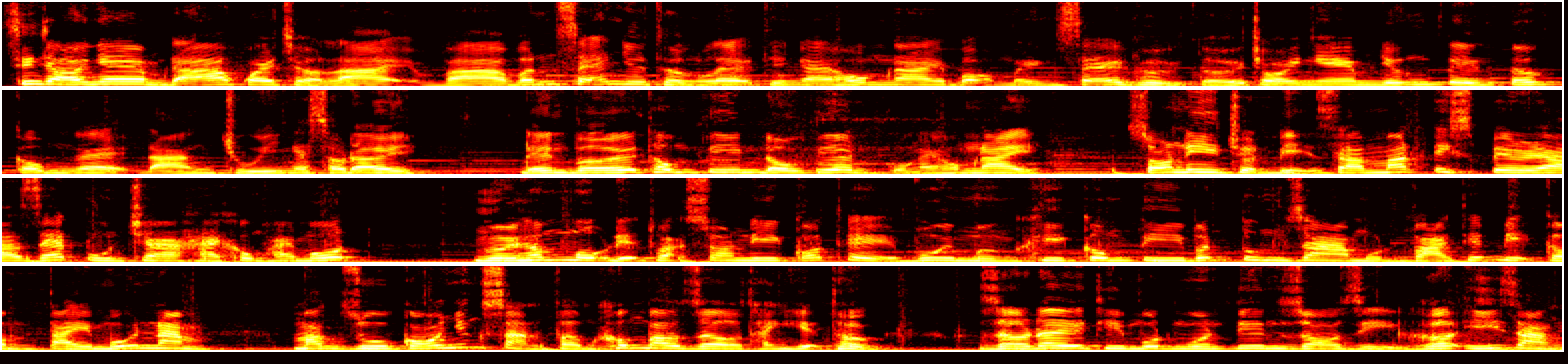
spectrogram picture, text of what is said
Xin chào anh em đã quay trở lại và vẫn sẽ như thường lệ thì ngày hôm nay bọn mình sẽ gửi tới cho anh em những tin tức công nghệ đáng chú ý ngay sau đây. Đến với thông tin đầu tiên của ngày hôm nay, Sony chuẩn bị ra mắt Xperia Z Ultra 2021. Người hâm mộ điện thoại Sony có thể vui mừng khi công ty vẫn tung ra một vài thiết bị cầm tay mỗi năm, mặc dù có những sản phẩm không bao giờ thành hiện thực. Giờ đây thì một nguồn tin dò dỉ gợi ý rằng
